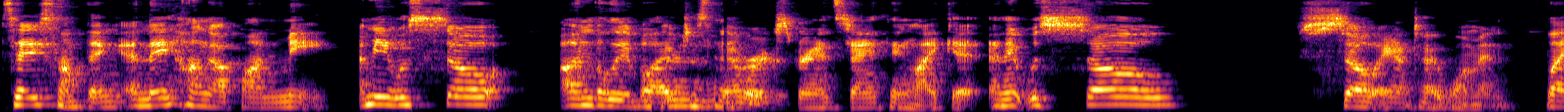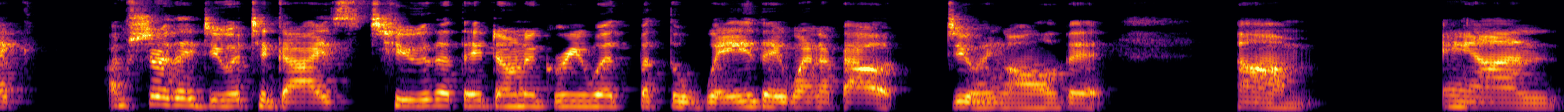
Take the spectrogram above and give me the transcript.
say something and they hung up on me. I mean, it was so unbelievable. I've just never experienced anything like it. And it was so, so anti woman. Like, I'm sure they do it to guys too that they don't agree with, but the way they went about doing all of it um, and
